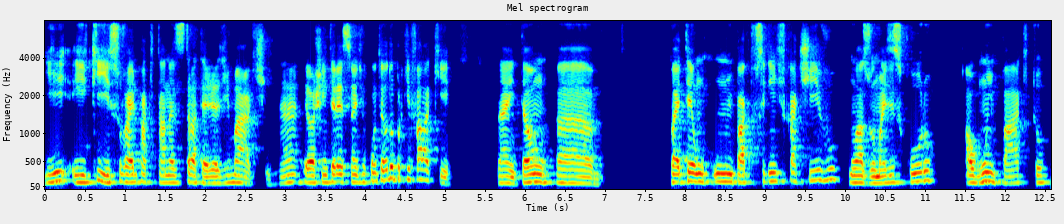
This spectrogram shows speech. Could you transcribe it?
e, e, que isso vai impactar nas estratégias de marketing. Né? Eu achei interessante o conteúdo porque fala aqui. Né? Então, uh, vai ter um, um, impacto significativo no azul mais escuro, algum impacto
